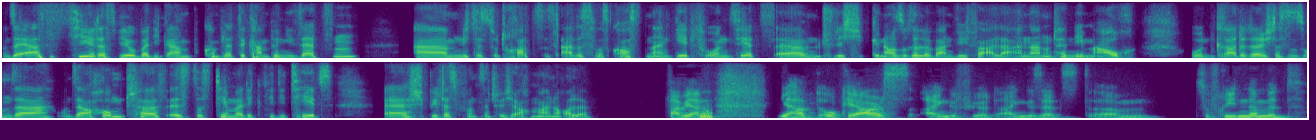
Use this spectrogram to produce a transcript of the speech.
unser erstes Ziel, dass wir über die komplette Company setzen. Ähm, nichtsdestotrotz ist alles, was Kosten angeht, für uns jetzt äh, natürlich genauso relevant wie für alle anderen Unternehmen auch. Und gerade dadurch, dass es unser, unser Home-Turf ist, das Thema Liquidität, äh, spielt das für uns natürlich auch mal eine Rolle. Fabian, ihr habt OKRs eingeführt, eingesetzt. Ähm, zufrieden damit?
